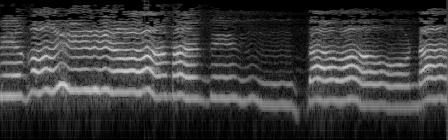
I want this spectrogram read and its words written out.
بغير عمد ترونها.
